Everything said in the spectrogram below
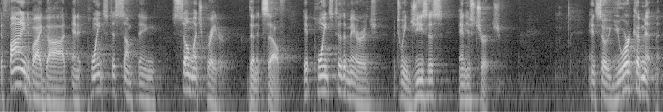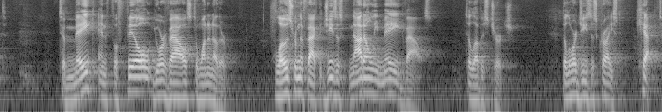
defined by God, and it points to something so much greater than itself. It points to the marriage between Jesus and his church. And so, your commitment to make and fulfill your vows to one another flows from the fact that Jesus not only made vows to love his church, the Lord Jesus Christ kept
